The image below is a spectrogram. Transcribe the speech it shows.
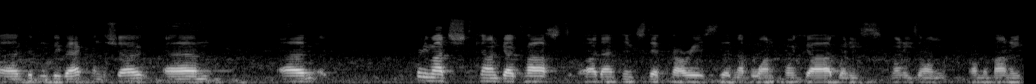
Uh, good to be back on the show. Um, um, pretty much can't go past. I don't think Steph Curry is the number one point guard when he's when he's on on the money.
